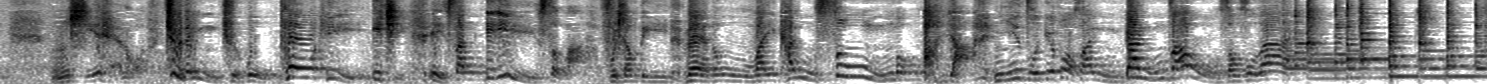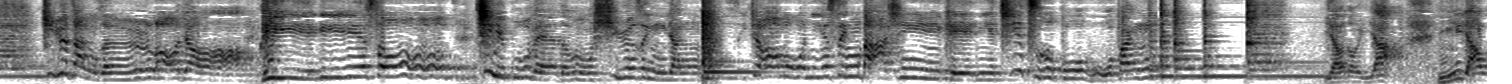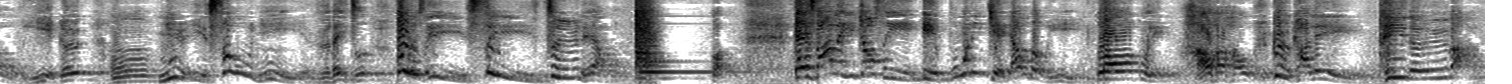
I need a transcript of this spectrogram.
你稀罕了，决定去过破开一起，一生一世啊！不晓得外头外看送么？哎呀，你这个佛山更早是不是？局长人老家第一说，结果外头虚人样，谁叫我你生大心，看你几次不无分。要到呀，你要一个嗯，女一收你五对子，都是谁做了？不，该啥嘞？就是一玻璃解药都一拿过来，好好好，给看嘞，推头吧，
